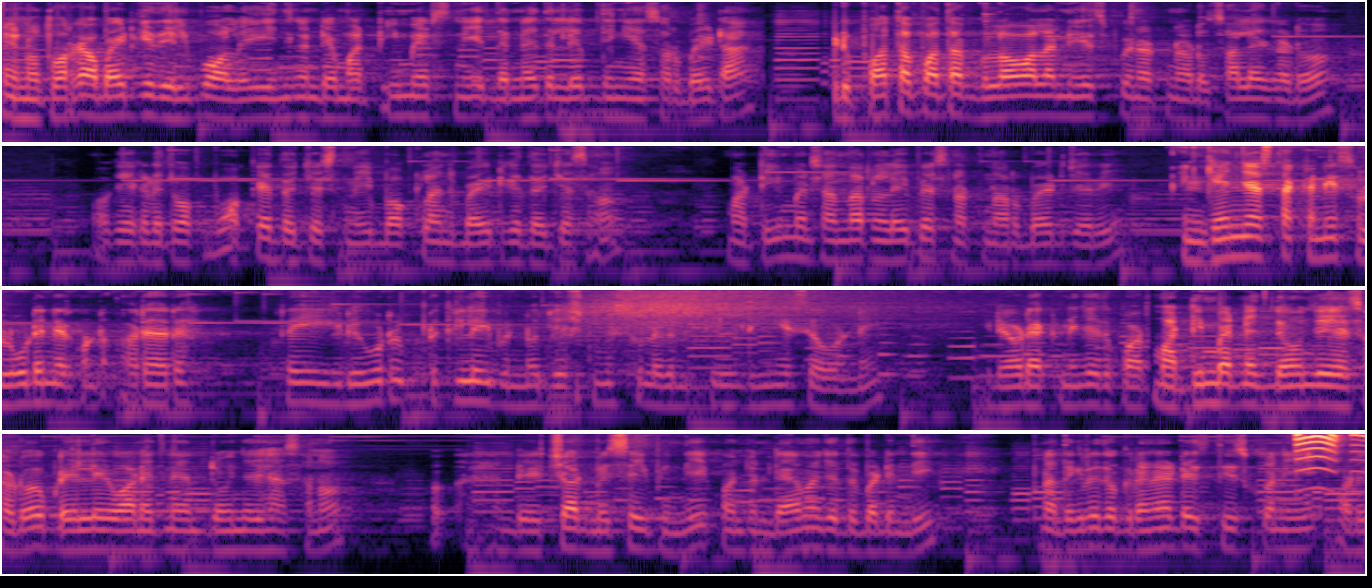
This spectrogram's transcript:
నేను త్వరగా బయటకి అయితే వెళ్ళిపోవాలి ఎందుకంటే మా టీమ్మేట్స్ని ఇద్దరిని అయితే లేపు దింగేస్తారు బయట. ఇటు పోతా పోతా గులవాలని వేసిపోయినట్టున్నాడు సాలేగాడు ఓకే ఇక్కడైతే ఒక బొక్క అయితే వచ్చేసింది ఈ బొక్కలోంచి బయటకి అయితే వచ్చేసాం. మా టీమ్మేట్స్ అందరిని లేపేసినట్టున్నారు బయట చేరి ఇంకేం చేస్తా కనీసం లూడే నేర్కుంటా అరే అరే రే ఈడు కూడా ఇప్పుడు కిల్ అయిపోయిండు జస్ట్ మిస్ లేదంటే కిల్ దింగేసేవాడిని. ఈడెవడు ఎక్కడి నుంచి అయితే కొట్ట- మా టీమ్మేట్ అయితే డౌన్ చేసేసాడు. ఇప్పుడు వెళ్ళి వాడినైతే నేను డౌన్ చేసేస్తాను. డెడ్ షాట్ మిస్ అయిపోయింది. కొంచెం డ్యామేజ్ అయితే పడింది. నా దగ్గర అయితే ఒక వేసి తీసుకొని వాడు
